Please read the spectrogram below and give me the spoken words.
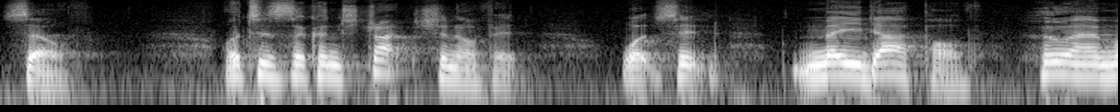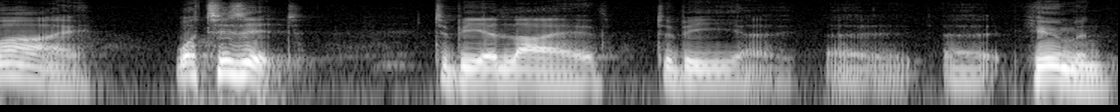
self? What is the construction of it? What's it made up of? Who am I? What is it to be alive, to be uh, uh, uh, human?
